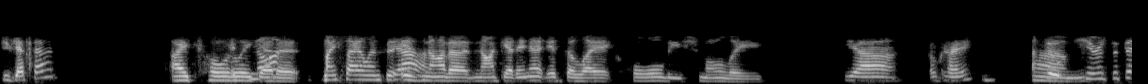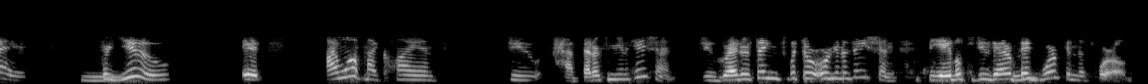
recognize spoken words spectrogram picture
Do you get that? I totally It's get not- it. My silence Yeah. is not a not getting it. It's a like, holy schmoly. Yeah. Okay. So Um, here's the thing. For mm, you, it's, I want my clients to have better communication, do greater things with their organization, be able to do their Mhm. big work in this world,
